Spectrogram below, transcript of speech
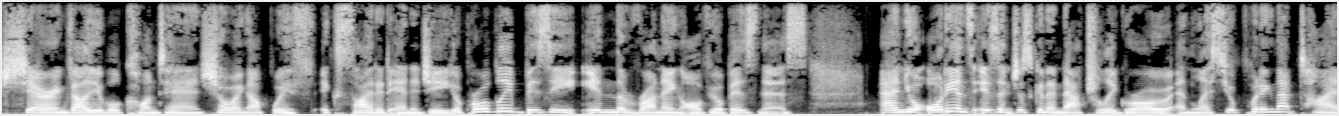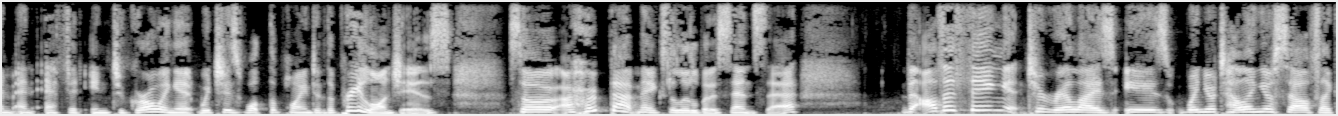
sharing valuable content, showing up with excited energy. You're probably busy in the running of your business. And your audience isn't just going to naturally grow unless you're putting that time and effort into growing it, which is what the point of the pre-launch is. So I hope that makes a little bit of sense there. The other thing to realize is when you're telling yourself, like,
